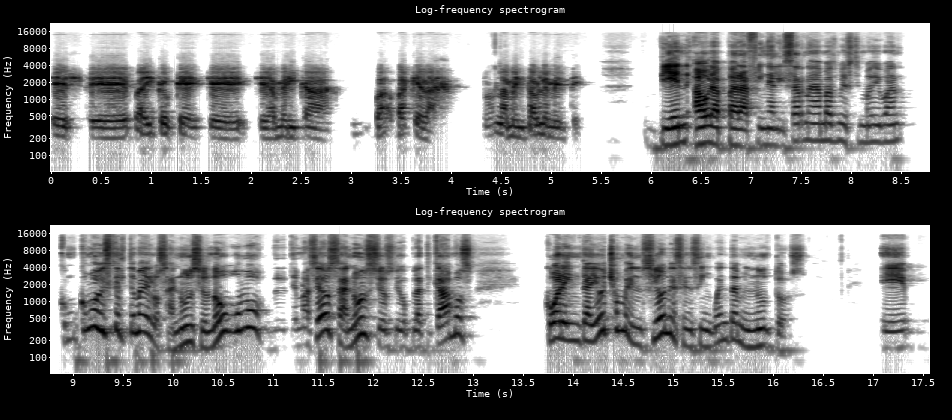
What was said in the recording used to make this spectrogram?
este, ahí creo que, que, América va, a quedar, lamentablemente. Bien, ahora para finalizar nada más, mi estimado Iván, ¿cómo, viste el tema de los anuncios? No hubo demasiados anuncios, digo, platicábamos 48 menciones en 50 minutos. Eh,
